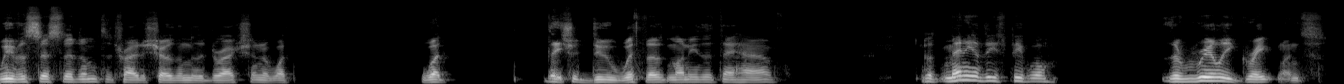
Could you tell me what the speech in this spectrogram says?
We've assisted them to try to show them the direction of what what they should do with the money that they have. But many of these people, the really great ones,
